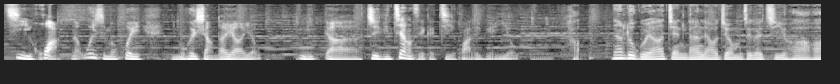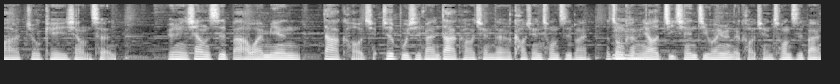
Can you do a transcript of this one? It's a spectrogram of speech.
计划？那为什么会你们会想到要有你呃制定这样子一个计划的缘由？好，那如果要简单了解我们这个计划的话，就可以想成有点像是把外面大考前，就是补习班大考前的考前冲刺班那种可能要几千几万元的考前冲刺班。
